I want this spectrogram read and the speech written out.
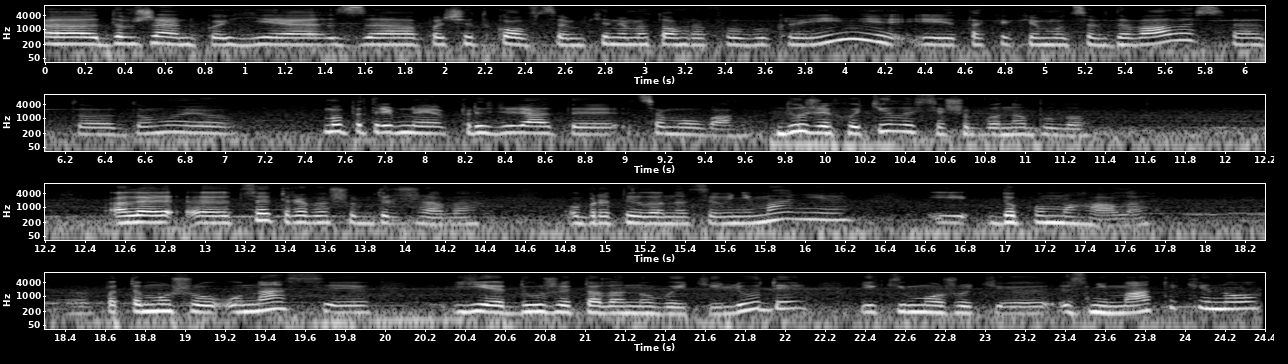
е, Довженко є започатковцем кінематографу в Україні, і так як йому це вдавалося, то думаю, ми потрібно приділяти цьому увагу. Дуже хотілося, щоб воно було. Але е, це треба, щоб держава обратила на це увагу і допомагала. Е, Тому що у нас е, є дуже талановиті люди, які можуть знімати кіно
